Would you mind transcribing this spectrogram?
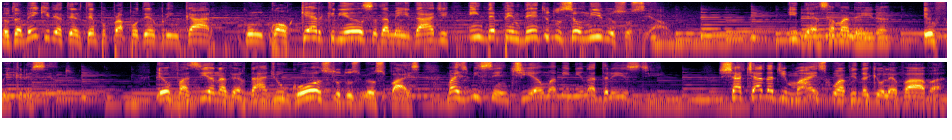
Eu também queria ter tempo para poder brincar com qualquer criança da minha idade, independente do seu nível social. E dessa maneira eu fui crescendo. Eu fazia, na verdade, o gosto dos meus pais, mas me sentia uma menina triste, chateada demais com a vida que eu levava.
